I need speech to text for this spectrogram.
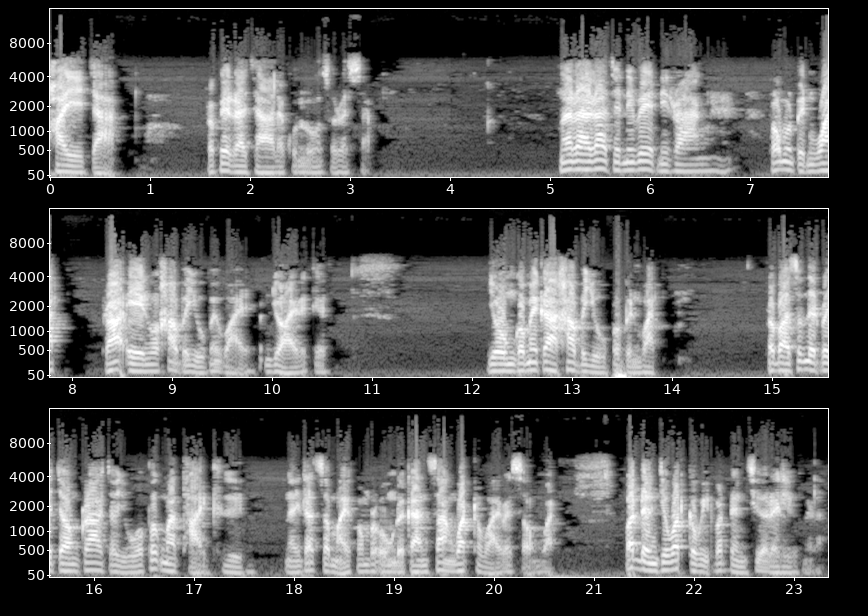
ภัยจากประเภทราชาและคุณหลวงสุรศักดิ์นารายราชนิเวศนี่ร้างเพราะมันเป็นวัด พระเองก็เข้าไปอยู่ไม่ไหว มันใหญ่เหลือเกินโยมก็ไม่กล้าเข้าไปอยู่เพราะเป็นวัด พระบาทสมเด็จพระจอมเกล้าเจ้าอยู่หัวเพิ่งมาถ่ายคืน ในรัชสมัยของพระองค์โดยการสร้างวัดถวายไว้สองวัด วัดหนึ่งชื่อวัดกวิดวัดหนึ่งชื่ออะไรลืมไปและ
